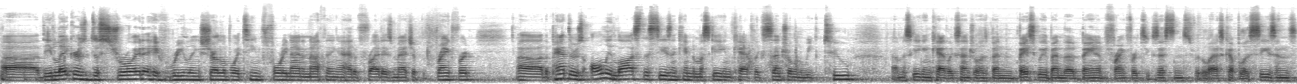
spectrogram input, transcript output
Uh, the Lakers destroyed a reeling Charlevoix team 49 to nothing ahead of Friday's matchup with Frankfort. Uh, the Panthers' only loss this season came to Muskegon Catholic Central in Week Two. Uh, Muskegon Catholic Central has been basically been the bane of Frankfort's existence for the last couple of seasons.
